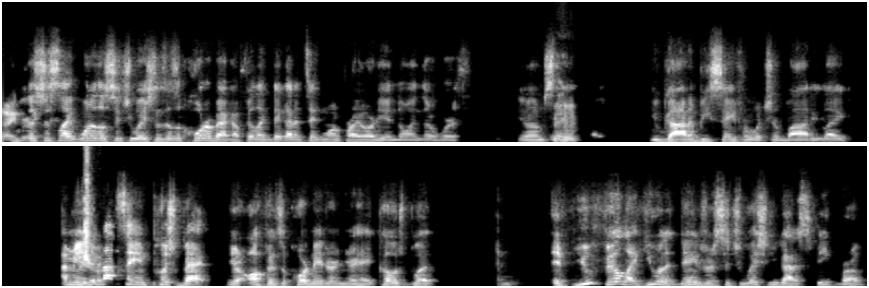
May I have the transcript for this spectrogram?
I agree. It's just like one of those situations. As a quarterback, I feel like they got to take more priority in knowing their worth. You know what I'm saying? Mm-hmm. You got to be safer with your body. Like, I mean, sure. I'm not saying push back your offensive coordinator and your head coach, but if you feel like you in a dangerous situation, you got to speak, bro.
